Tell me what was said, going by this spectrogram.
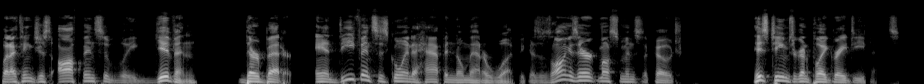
But I think just offensively, given they're better. And defense is going to happen no matter what, because as long as Eric Musselman's the coach, his teams are going to play great defense.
